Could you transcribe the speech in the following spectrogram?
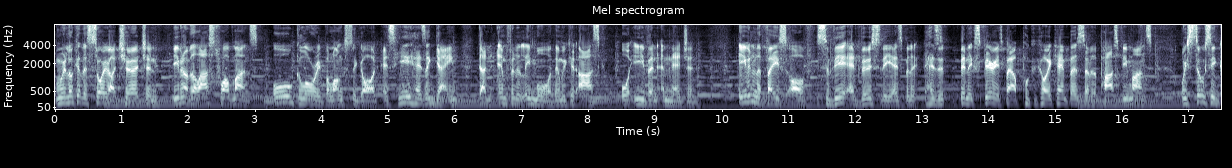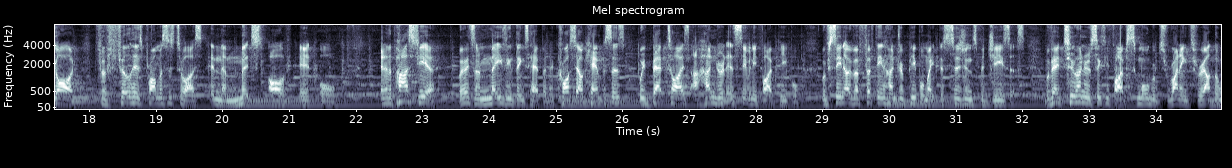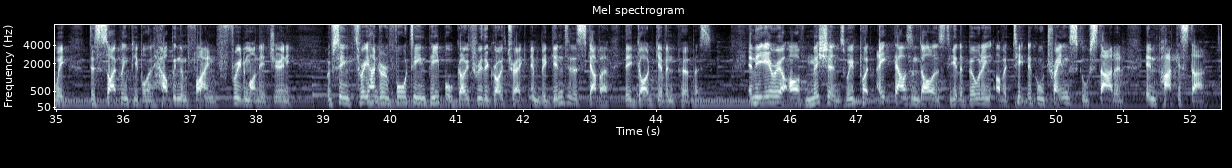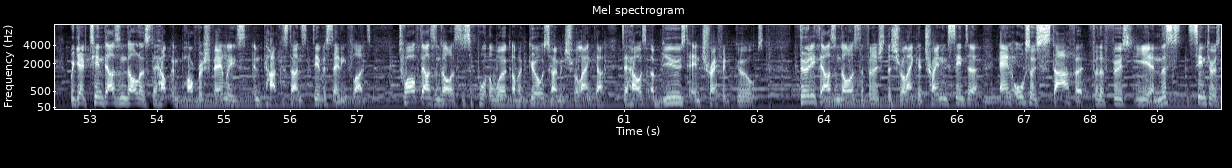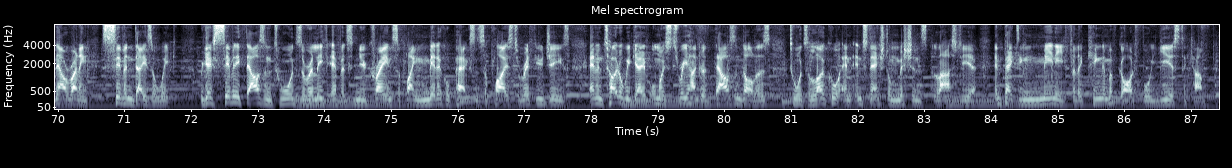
When we look at the story of our church and even over the last 12 months, all glory belongs to God as He has again done infinitely more than we could ask or even imagine. Even in the face of severe adversity has been, has been experienced by our Pukekohe campus over the past few months, we still see God fulfill His promises to us in the midst of it all. And in the past year, We've had some amazing things happen. Across our campuses, we've baptized 175 people. We've seen over 1,500 people make decisions for Jesus. We've had 265 small groups running throughout the week, discipling people and helping them find freedom on their journey. We've seen 314 people go through the growth track and begin to discover their God given purpose. In the area of missions, we've put $8,000 to get the building of a technical training school started in Pakistan. We gave $10,000 to help impoverished families in Pakistan's devastating floods. $12,000 to support the work of a girls' home in Sri Lanka to house abused and trafficked girls. $30,000 to finish the Sri Lanka Training Centre and also staff it for the first year. And this centre is now running seven days a week. We gave 70,000 towards the relief efforts in Ukraine, supplying medical packs and supplies to refugees. And in total, we gave almost $300,000 towards local and international missions last year, impacting many for the kingdom of God for years to come.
